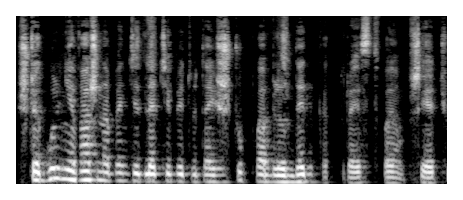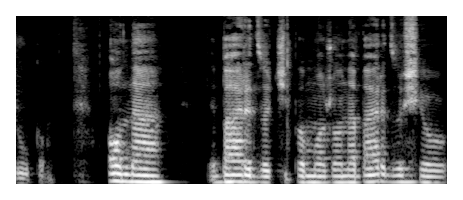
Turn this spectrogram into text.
Szczególnie ważna będzie dla Ciebie tutaj szczupła blondynka, która jest Twoją przyjaciółką. Ona bardzo Ci pomoże, ona bardzo się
